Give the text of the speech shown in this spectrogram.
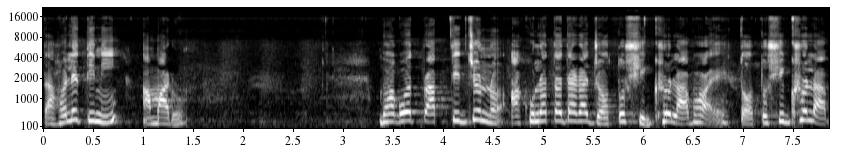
তাহলে তিনি আমারও। ভগবত প্রাপ্তির জন্য আকুলতা দ্বারা যত শীঘ্র লাভ হয়, তত শীঘ্র লাভ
